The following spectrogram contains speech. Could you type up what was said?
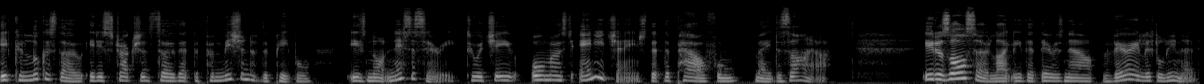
it can look as though it is structured so that the permission of the people is not necessary to achieve almost any change that the powerful may desire. It is also likely that there is now very little in it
